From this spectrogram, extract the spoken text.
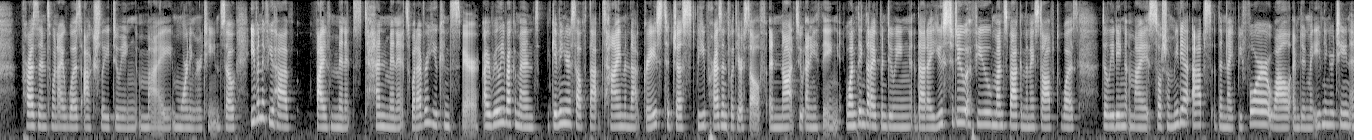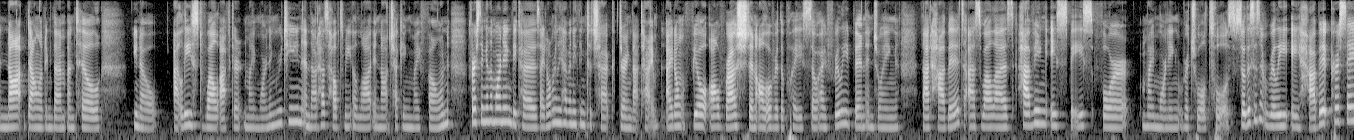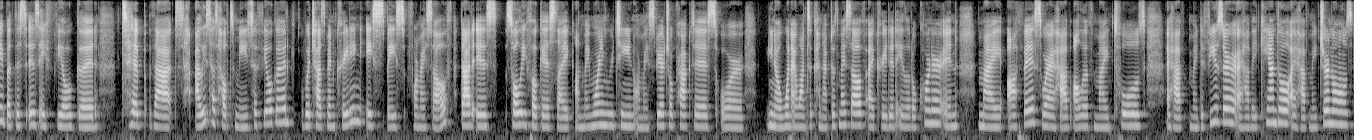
present when I was actually doing my morning routine. So even if you have five minutes, 10 minutes, whatever you can spare. I really recommend giving yourself that time and that grace to just be present with yourself and not do anything. One thing that I've been doing that I used to do a few months back and then I stopped was deleting my social media apps the night before while I'm doing my evening routine and not downloading them until, you know, at least well after my morning routine. And that has helped me a lot in not checking my phone first thing in the morning because I don't really have anything to check during that time. I don't feel all rushed and all over the place. So I've really been enjoying that habit as well as having a space for my morning ritual tools. So, this isn't really a habit per se, but this is a feel good tip that at least has helped me to feel good, which has been creating a space for myself that is solely focused like on my morning routine or my spiritual practice or you know, when I want to connect with myself, I created a little corner in my office where I have all of my tools. I have my diffuser, I have a candle, I have my journals,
